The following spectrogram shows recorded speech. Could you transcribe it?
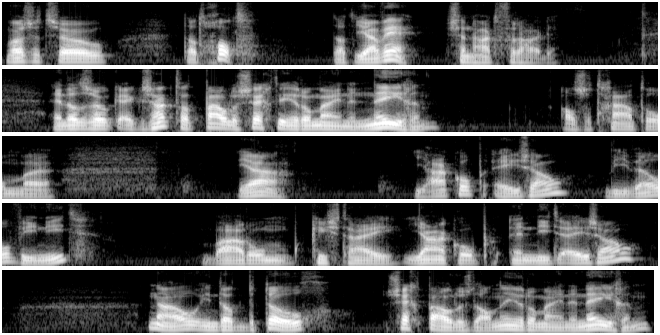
was het zo dat God, dat Yahweh, zijn hart verhardde. En dat is ook exact wat Paulus zegt in Romeinen 9, als het gaat om, uh, ja, Jacob, Esau, wie wel, wie niet. Waarom kiest hij Jacob en niet Esau? Nou, in dat betoog zegt Paulus dan in Romeinen 9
